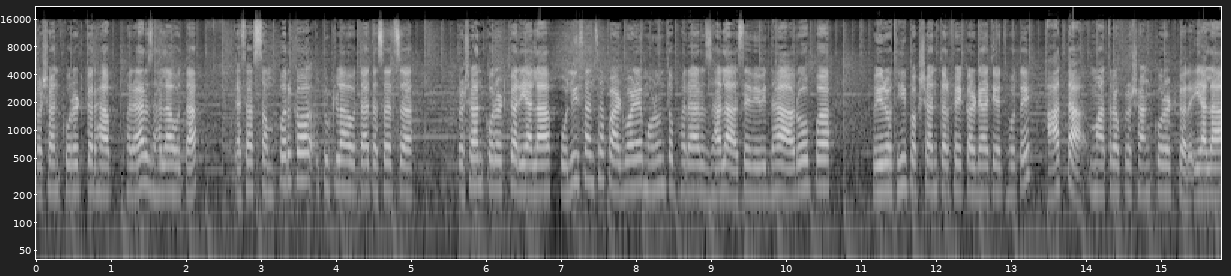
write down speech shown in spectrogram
प्रशांत कोरटकर हा फरार झाला होता. त्याचा संपर्क तुटला होता तसंच प्रशांत कोरटकर याला पोलिसांचा पाठबळ आहे म्हणून तो फरार झाला असे विविध आरोप विरोधी पक्षांतर्फे करण्यात येत होते. आता मात्र प्रशांत कोरटकर याला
